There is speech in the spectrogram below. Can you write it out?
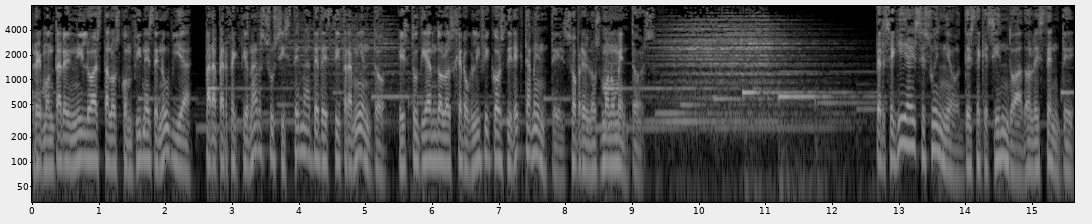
Remontar el Nilo hasta los confines de Nubia para perfeccionar su sistema de desciframiento, estudiando los jeroglíficos directamente sobre los monumentos. Perseguía ese sueño desde que siendo adolescente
